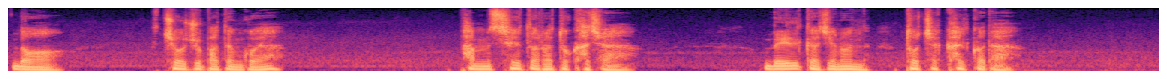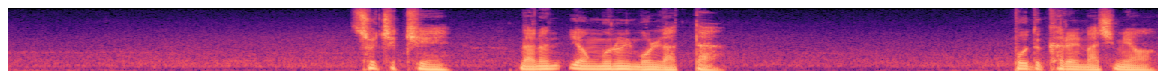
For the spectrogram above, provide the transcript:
너 저주받은 거야? 밤새더라도 가자. 내일까지는 도착할 거다. 솔직히 나는 영문을 몰랐다. 보드카를 마시며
